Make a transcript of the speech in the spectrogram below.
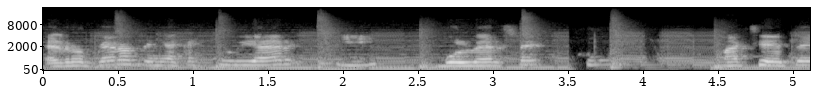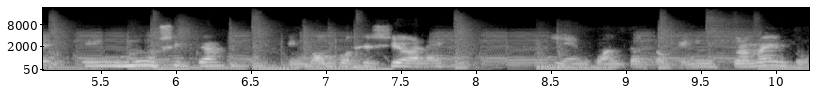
El rockero tenía que estudiar y volverse un machete en música, en composiciones y en cuanto a toques instrumentos,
